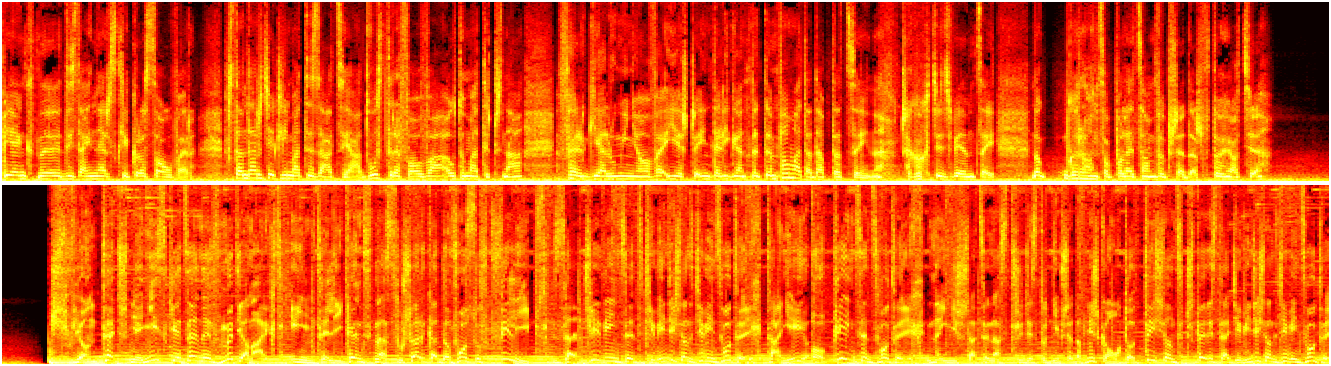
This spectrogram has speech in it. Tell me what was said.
Piękny, designerski crossover. W standardzie klimatyzacja, dwustrefowa, automatyczna, felgi aluminiowe i jeszcze inteligentny tempomat adaptacyjny. Czego chcieć więcej? No, gorąco polecam wyprzedaż w Toyocie. Świątecznie niskie ceny w MediaMarkt. Inteligentna suszarka do włosów Philips za 999 zł. Taniej o 500 zł. Najniższa cena z 30 dni przed obniżką to 1499 zł.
